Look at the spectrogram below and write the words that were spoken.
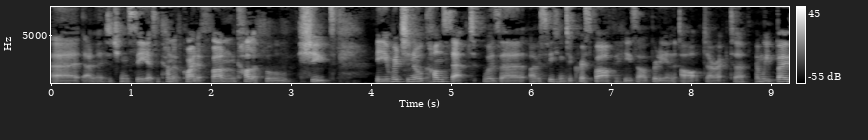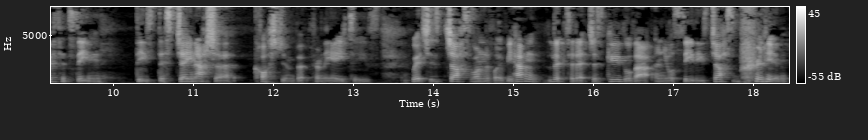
uh, as you can see, it's a kind of quite a fun, colourful shoot the original concept was uh, I was speaking to Chris Barker, he's our brilliant art director, and we both had seen these this Jane Asher costume book from the 80s, which is just wonderful. If you haven't looked at it, just Google that and you'll see these just brilliant,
